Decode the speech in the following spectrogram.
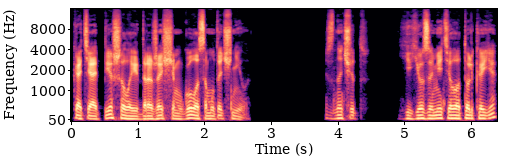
Катя опешила и дрожащим голосом уточнила. «Значит, ее заметила только я?»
